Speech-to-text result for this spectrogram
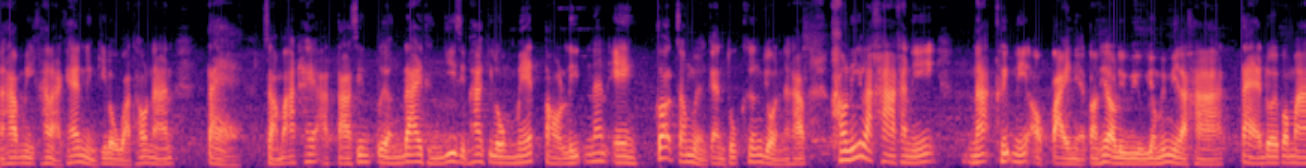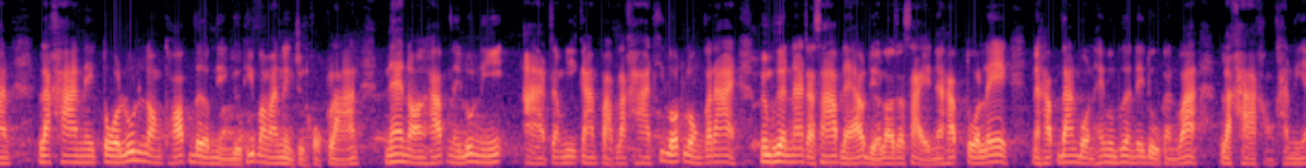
นะครับ มีขนาดแค่ 1 กิโลวัตต์เท่านั้น แต่สามารถให้อัตราสิ้นเปลืองได้ถึง 25 กิโลเมตรต่อลิตร นั่นเอง ก็จะเหมือนกันทุกเครื่องยนต์นะครับ คราวนี้ราคาคันนี้ณคลิปนี้ออกไปเนี่ยตอนที่เรารีวิวยังไม่มีราคา แต่โดยประมาณราคาในตัวรุ่นลองท็อปเดิมเนี่ยอยู่ที่ประมาณ 1.6 ล้าน แน่นอนครับในรุ่นนี้ อาจจะมีการปรับราคาที่ลดลงก็ได้ เพื่อนๆน่าจะทราบแล้ว เดี๋ยวเราจะใส่นะครับตัวเลขนะครับด้านบนให้เพื่อนๆได้ดูกันว่าราคาของคันนี้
